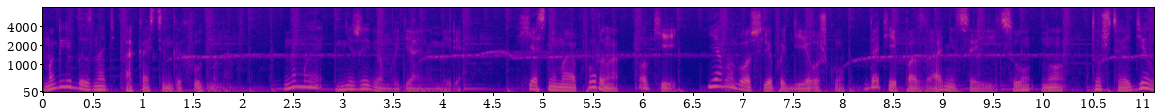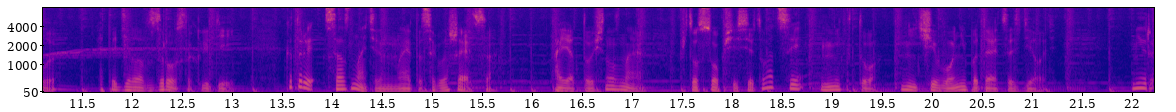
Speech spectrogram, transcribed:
могли бы знать о кастингах Вудмана. Но мы не живем в идеальном мире. Я снимаю порно, окей, я могу отшлепать девушку, дать ей по заднице или лицу, но то, что я делаю, это дело взрослых людей, которые сознательно на это соглашаются. А я точно знаю, что с общей ситуацией никто ничего не пытается сделать. Мир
